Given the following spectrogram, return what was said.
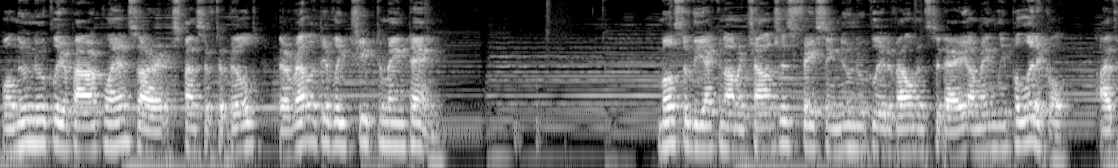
While new nuclear power plants are expensive to build, they're relatively cheap to maintain. Most of the economic challenges facing new nuclear developments today are mainly political, either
